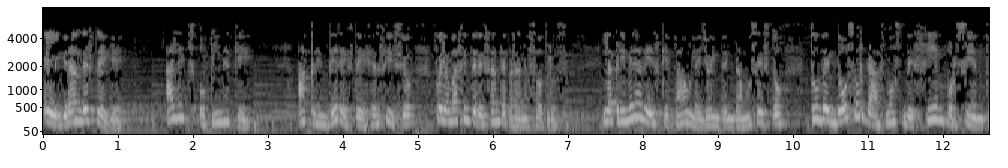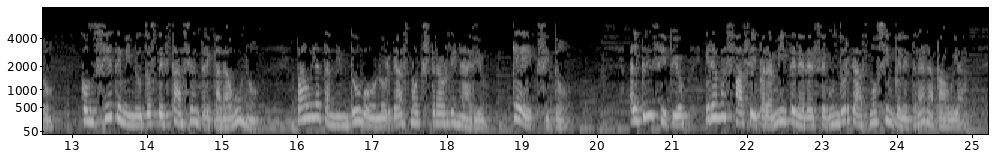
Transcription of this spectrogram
el gran despegue. Alex opina que aprender este ejercicio fue lo más interesante para nosotros. La primera vez que Paula y yo intentamos esto, tuve dos orgasmos de 100%, con 7 minutos de espacio entre cada uno. Paula también tuvo un orgasmo extraordinario. ¡Qué éxito! Al principio era más fácil para mí tener el segundo orgasmo sin penetrar a Paula.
